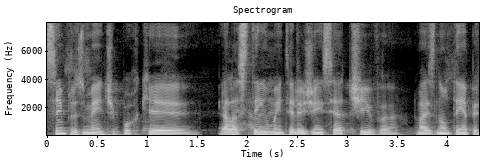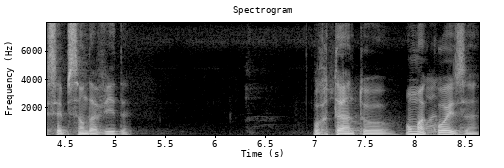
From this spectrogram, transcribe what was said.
Simplesmente porque elas têm uma inteligência ativa, mas não têm a percepção da vida. Portanto, uma coisa,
